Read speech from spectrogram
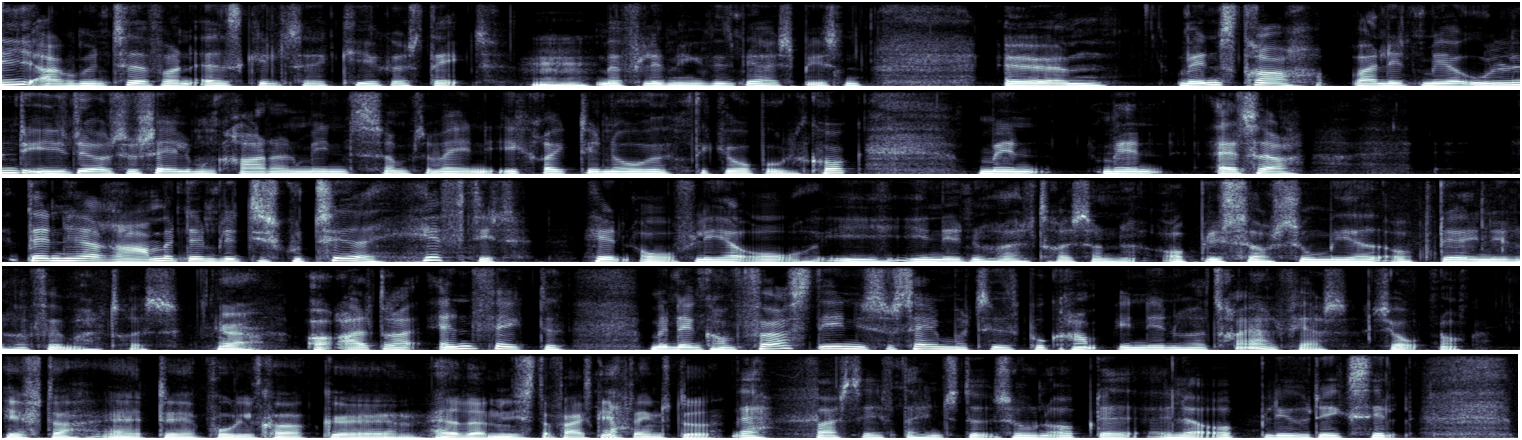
de argumenterede for en adskillelse af kirke og stat mm-hmm. med Flemming Hvidbjerg i spidsen. Øhm, Venstre var lidt mere uldent i det, og Socialdemokraterne mente som sædvanligt ikke rigtig noget. Det gjorde Bull Kok. Men, men altså, den her ramme, den blev diskuteret hæftigt hen over flere år i, i 1950'erne, og blev så summeret op der i 1955. Ja. Og aldrig anfægtet, men den kom først ind i Socialdemokratiets program i 1973, sjovt nok. Efter at uh, Bodil Kok uh, havde været minister faktisk ja. efter hendes død. Ja, først efter hendes død, så hun opdagede, eller oplevede det ikke selv.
